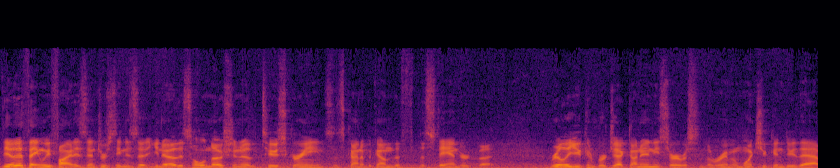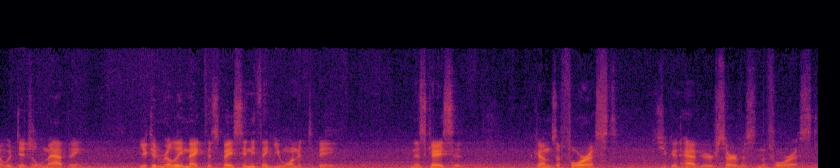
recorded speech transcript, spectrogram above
The other thing we find is interesting is that you know this whole notion of two screens has kind of become the, the standard, but really you can project on any service in the room, and once you can do that with digital mapping, you can really make the space anything you want it to be. In this case, it becomes a forest. So you can have your service in the forest.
